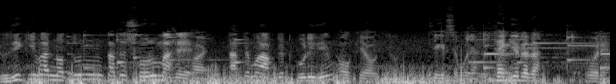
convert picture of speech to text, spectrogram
যদি কিবা নতুন তাতে শ্বৰুম আহে তাতে মই আপডেট কৰি দিম। অ'কে অ'কে ঠিক আছে বঢ়িয়া। থেংক ইউ দাদা। বঢ়িয়া।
